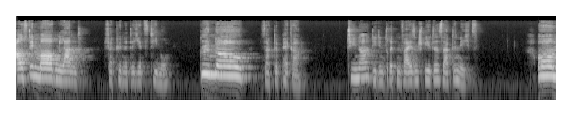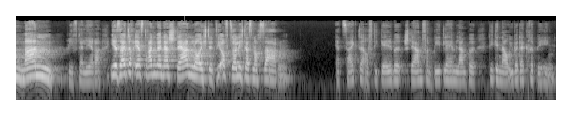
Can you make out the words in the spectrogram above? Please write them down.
aus dem Morgenland, verkündete jetzt Timo. Genau, sagte Pekka. Tina, die den dritten Weisen spielte, sagte nichts. Oh Mann, rief der Lehrer, ihr seid doch erst dran, wenn der Stern leuchtet. Wie oft soll ich das noch sagen? Er zeigte auf die gelbe Stern von Bethlehem Lampe, die genau über der Krippe hing,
